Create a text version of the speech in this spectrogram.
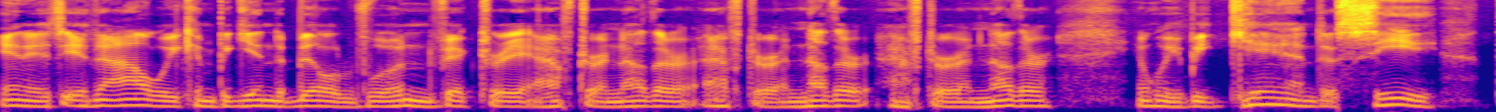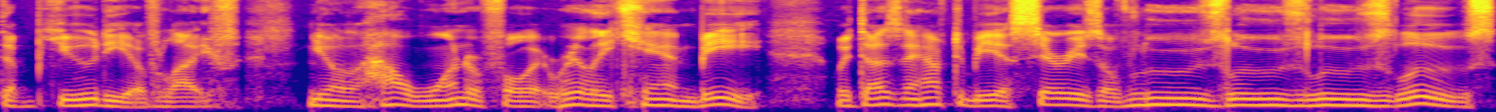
And it, it- now we can begin to build one victory after another after another after another. And we begin to see the beauty of life. You know how wonderful it really can be. It doesn't have to be a series of lose lose lose lose.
